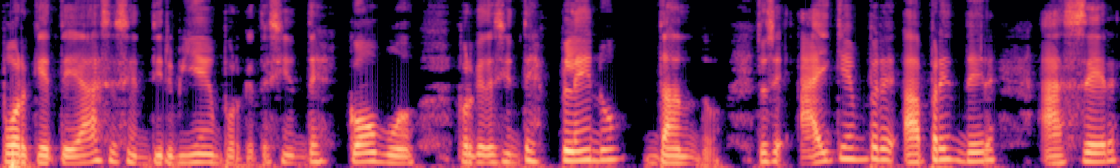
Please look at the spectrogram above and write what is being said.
porque te hace sentir bien, porque te sientes cómodo, porque te sientes pleno dando. Entonces hay que aprender a ser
